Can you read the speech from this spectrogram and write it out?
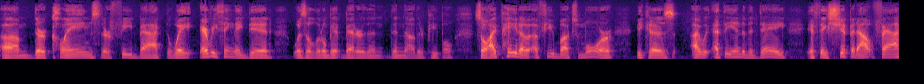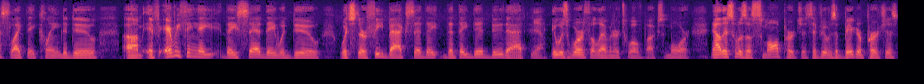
um, their claims, their feedback, the way everything they did was a little bit better than than the other people. So I paid a, a few bucks more because I w- at the end of the day, if they ship it out fast like they claim to do, um, if everything they they said they would do, which their feedback said they that they did do that, Yeah. it was worth 11 or 12 bucks more. Now this was a small purchase. If it was a bigger purchase,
